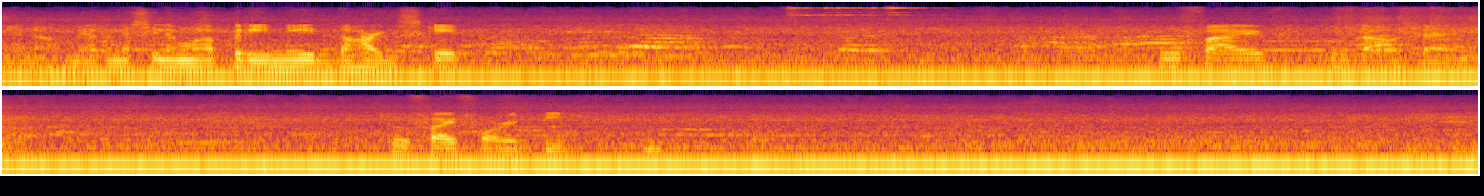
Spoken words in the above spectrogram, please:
Yan o, meron na silang mga pre-made na hardscape. 2.5, 2,000. 2,540. Yan.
